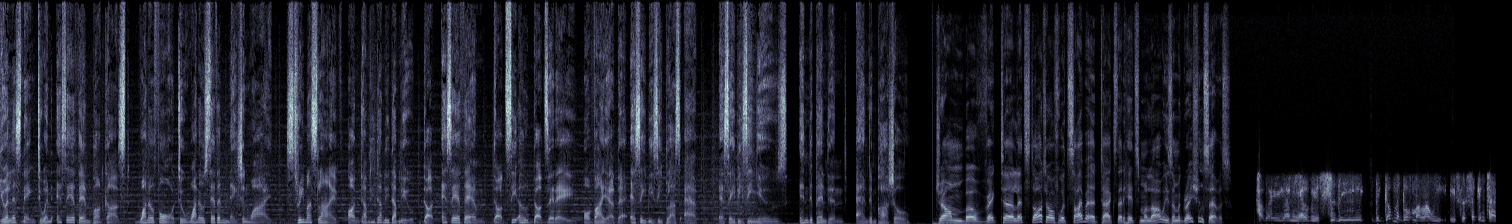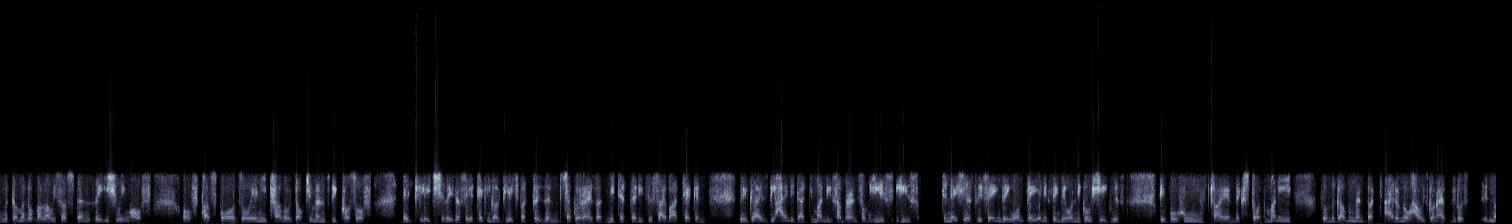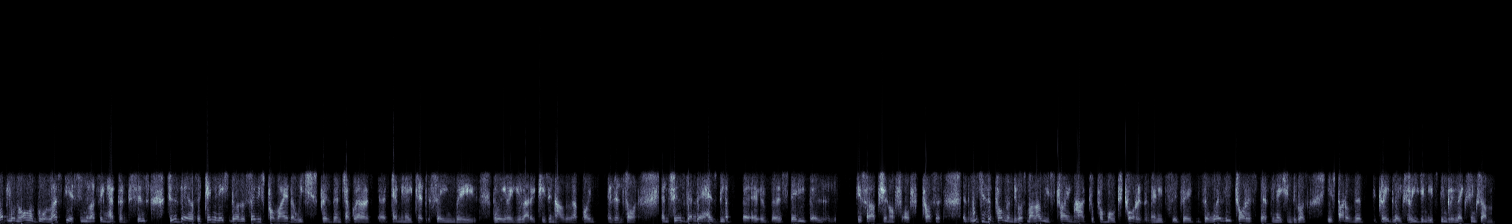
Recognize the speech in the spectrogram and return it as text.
You are listening to an SAFM podcast, 104 to 107 nationwide. Stream us live on www.safm.co.za or via the SABC Plus app. SABC News, independent and impartial. Jumbo Victor, let's start off with cyber attacks that hits Malawi's immigration service. Habarigani Elvis, the the government of Malawi is the second time the government of Malawi suspends the issuing of of passports or any travel documents because of a glitch. They just say a technical glitch, but President Chakwera has admitted that it's a cyber attack and the guys behind it are demanding some ransom. He's he's tenaciously saying they won't pay anything, they won't negotiate with people who try and extort money from the government, but I don't know how it's going to happen because not long ago, last year, a similar thing happened. Since since there was a termination, there was a service provider which President Chakwera uh, terminated, saying the there were irregularities in how they were appointed and so on. And since then, there has been a, of, of process, which is a problem because Malawi is trying hard to promote tourism, and it's it's a it's a worthy tourist destination because it's part of the Great Lakes region. It's been relaxing some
